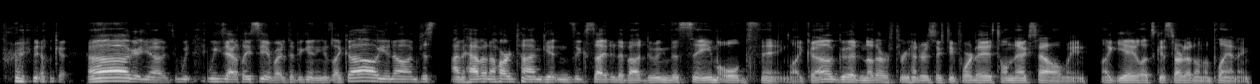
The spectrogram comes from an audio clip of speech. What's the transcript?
okay. Oh, you know, we, we exactly see him right at the beginning. He's like, oh, you know, I'm just, I'm having a hard time getting excited about doing the same old thing. Like, oh, good, another 364 days till next Halloween. Like, yay, let's get started on the planning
